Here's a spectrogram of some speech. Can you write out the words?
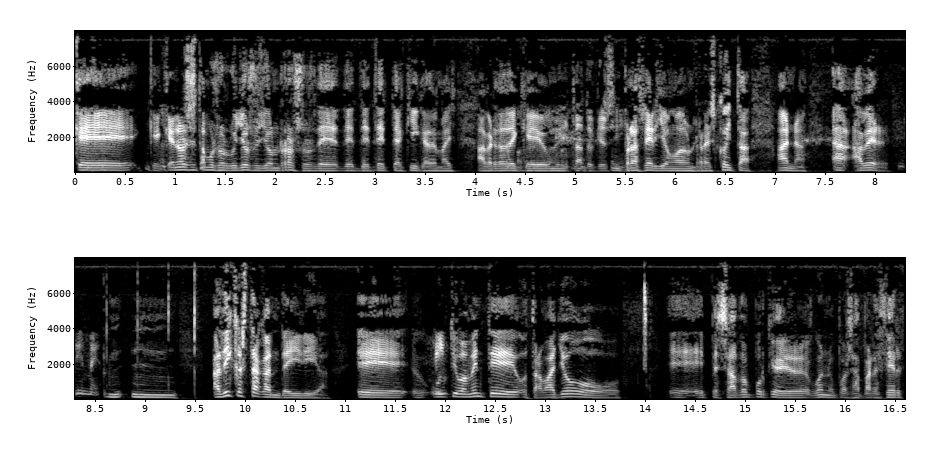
Que, que, que nos estamos orgullosos e honrosos de, de, de tete aquí que ademais a verdade que é un, tanto que sí. un placer e unha honra escoita Ana, a, a ver Dime. Mm, adica esta gandeiría eh, sí. últimamente o traballo eh, pesado porque, bueno, pues aparecer,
